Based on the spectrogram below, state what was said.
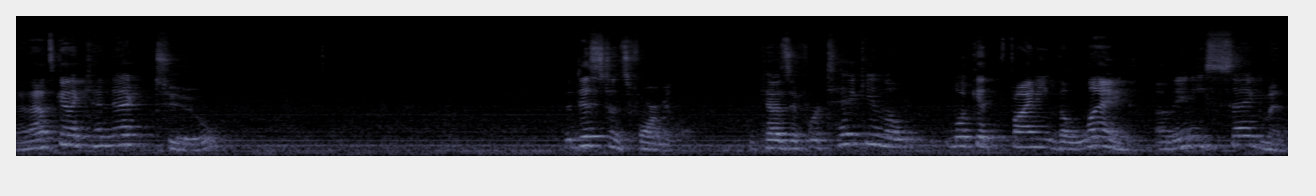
And that's going to connect to the distance formula. Because if we're taking a look at finding the length of any segment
